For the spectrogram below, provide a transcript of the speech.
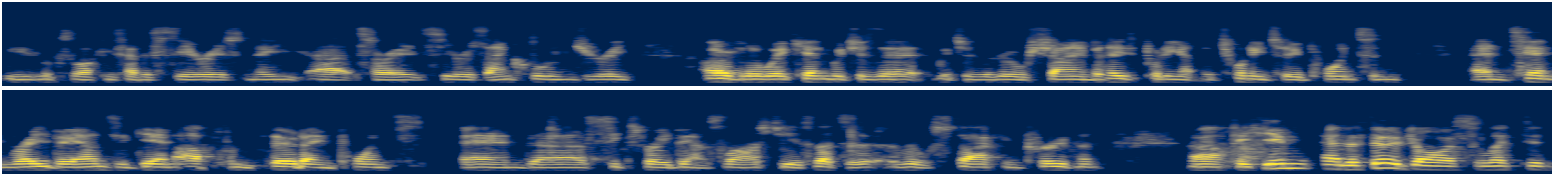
he looks like he's had a serious knee, uh, sorry, serious ankle injury over the weekend, which is a which is a real shame. But he's putting up the 22 points and and 10 rebounds again, up from 13 points and uh, six rebounds last year. So that's a, a real stark improvement uh, for him. And the third guy I selected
